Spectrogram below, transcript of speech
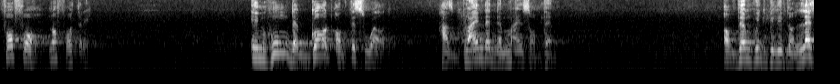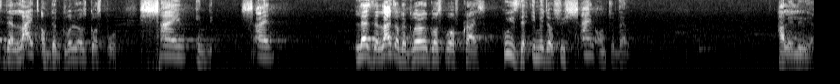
4 4, not 4 3. In whom the God of this world has blinded the minds of them. Of them which believe not, lest the light of the glorious gospel shine in the, shine lest the light of the glorious gospel of Christ, who is the image of, should shine unto them. Hallelujah.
